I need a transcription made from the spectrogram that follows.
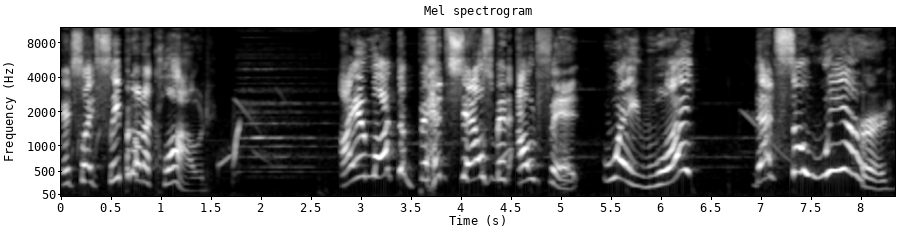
It's like sleeping on a cloud. I unlocked the bed salesman outfit. Wait, what? That's so weird.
